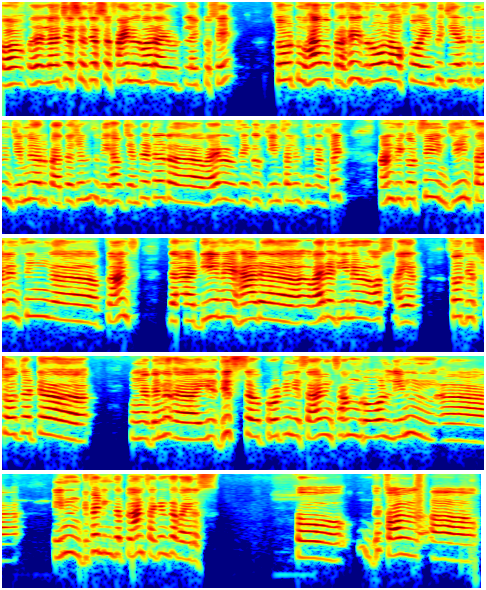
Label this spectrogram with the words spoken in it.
uh, well, just just a final word I would like to say. So, to have a precise role of uh, NPGRP3 in Gemini pathogens, we have generated uh, virus into gene silencing construct, and we could see in gene silencing uh, plants the DNA had uh, viral DNA was higher. So, this shows that uh, when uh, this uh, protein is having some role in uh, in defending the plants against the virus. So that's all.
